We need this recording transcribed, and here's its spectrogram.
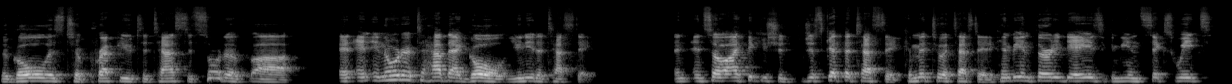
The goal is to prep you to test. It's sort of, uh, and, and in order to have that goal, you need a test date. And, and so I think you should just get the test date, commit to a test date. It can be in 30 days, it can be in six weeks,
